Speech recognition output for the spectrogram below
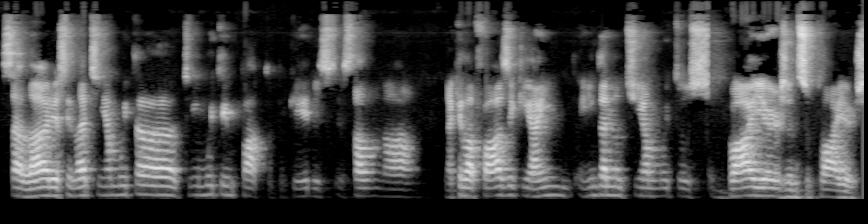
salário, sei lá, tinha muita tinha muito impacto, porque eles estavam na naquela fase que ainda, não tinha muitos buyers and suppliers.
